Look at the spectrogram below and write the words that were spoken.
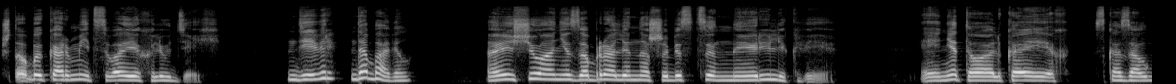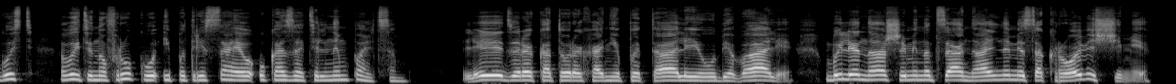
чтобы кормить своих людей». Деверь добавил. А еще они забрали наши бесценные реликвии». «И не только их», — сказал гость, вытянув руку и потрясая указательным пальцем. «Лидеры, которых они пытали и убивали, были нашими национальными сокровищами».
